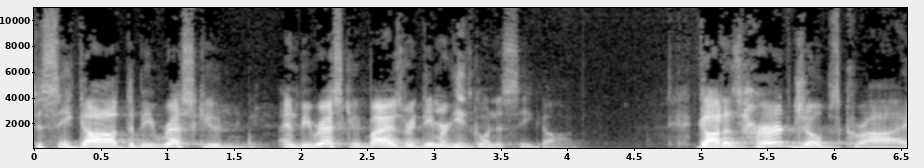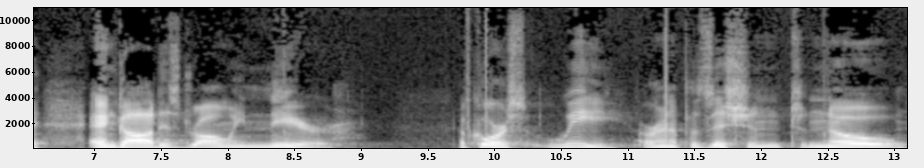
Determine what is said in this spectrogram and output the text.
to see God to be rescued and be rescued by his Redeemer. He's going to see God. God has heard Job's cry, and God is drawing near. Of course, we are in a position to know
